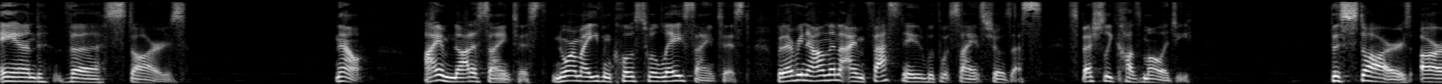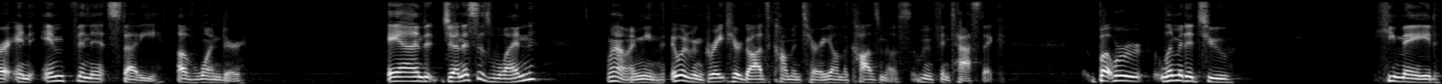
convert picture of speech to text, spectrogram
and the stars. Now, I am not a scientist, nor am I even close to a lay scientist, but every now and then I'm fascinated with what science shows us, especially cosmology. The stars are an infinite study of wonder. And Genesis 1, well, I mean, it would have been great to hear God's commentary on the cosmos. It would have been fantastic. But we're limited to He made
